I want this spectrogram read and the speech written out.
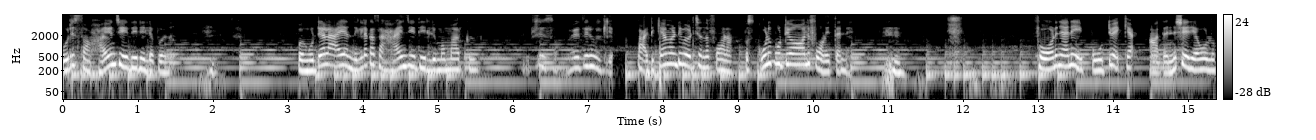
ഒരു സഹായം ചെയ്തേനില്ല പെണ്ണ്. പെൺകുട്ടികളായ എന്തെങ്കിലുമൊക്കെ സഹായം ചെയ്തില്ല ഉമ്മമാർക്ക് പക്ഷെ സഹായത്തിനും ഇല്ല പഠിക്കാൻ വേണ്ടി മേടിച്ചെന്ന ഫോണാ. അപ്പൊ സ്കൂളിൽ പൂട്ടിയാലും ഫോണിൽ തന്നെ. ഫോൺ ഞാനേ പൂട്ടി വെക്കാം. അതന്നെ ശരിയാവുള്ളൂ.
